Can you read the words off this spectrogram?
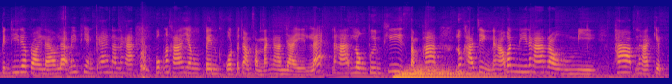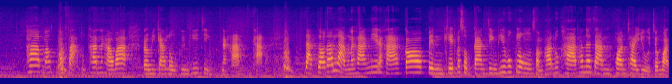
เป็นที่เรียบร้อยแล้ว และไม่เพียงแค่นั้นนะคะ บุ๊กนะคะยังเป็นโค้ดประจำสำนักงานใหญ่และนะคะ ลงพื้นที่สัมภาษณ์ลูกค้าจริงนะคะ วันนี้นะคะเรามีภาพนะคะเก็บภาพมามาฝากทุกท่านนะคะว่าเรามีการลงพื้นที่จริงนะคะค่ะ จากจอด้านหลังนะคะนี่นะคะ ก็เป็นเคสประสบการณ์จริงที่บุ๊กลงสัมภาษณ์ลูกค้าท่านอาจารย์พรชัยอยู่จังหวัด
